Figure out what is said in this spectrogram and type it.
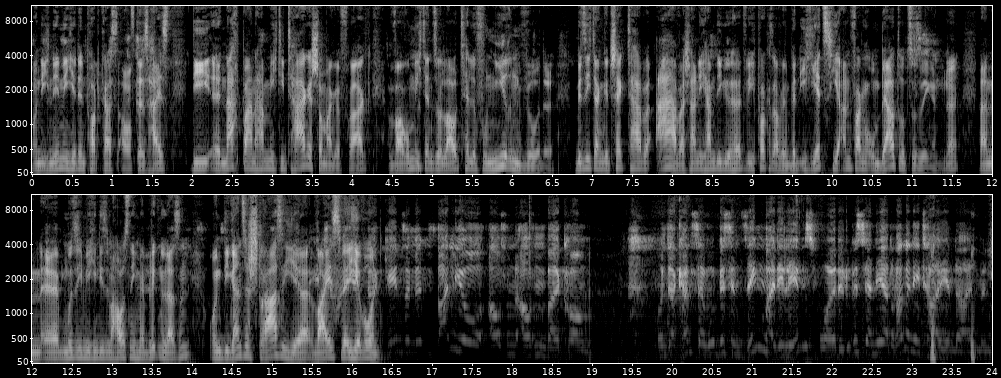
und ich nehme hier den Podcast auf. Das heißt, die äh, Nachbarn haben mich die Tage schon mal gefragt, warum ich denn so laut telefonieren würde. Bis ich dann gecheckt habe, ah, wahrscheinlich haben die gehört, wie ich Podcast aufnehme. Wenn ich jetzt hier anfange, Umberto zu singen, ne, dann äh, muss ich mich in diesem Haus nicht mehr blicken lassen und die ganze Straße hier weiß, wer hier wohnt. Gehen Sie mit Und da kannst du ja wohl ein bisschen singen, mal die Lebensfreude. Du bist ja näher dran in Italien da in München.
